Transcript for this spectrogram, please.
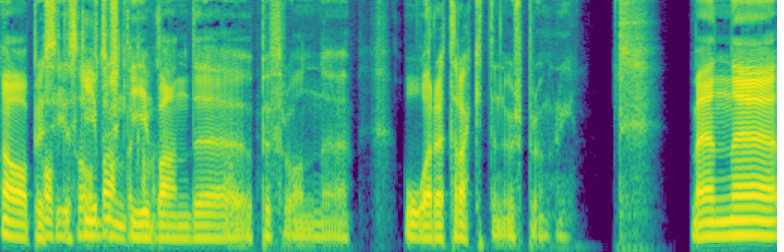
Ja, precis. afterski-band. Afterski-band eh, uppifrån uh, Åretrakten ursprungligen. Men eh,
